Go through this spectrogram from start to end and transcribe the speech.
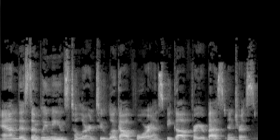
And this simply means to learn to look out for and speak up for your best interest.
